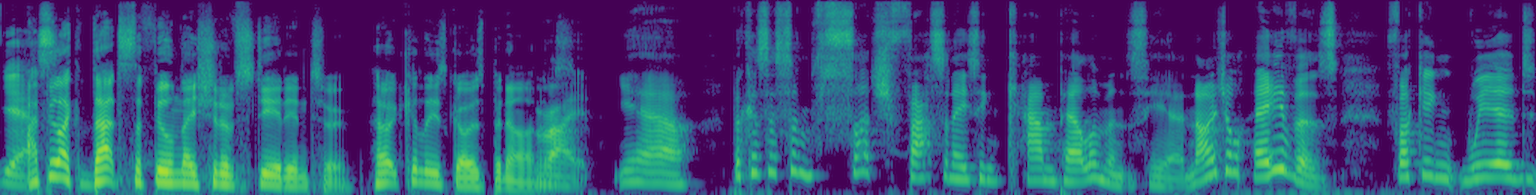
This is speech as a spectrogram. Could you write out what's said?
Yes. I feel like that's the film they should have steered into. Hercules Goes Bananas. Right. Yeah. Because there's some such fascinating camp elements here. Nigel Havers, fucking weird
